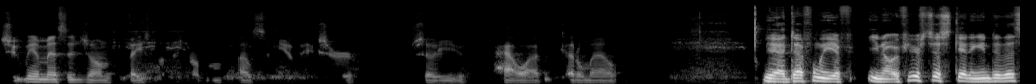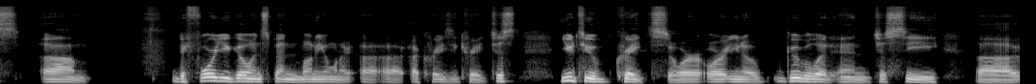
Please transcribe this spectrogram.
shoot me a message on Facebook I'll send you a picture, show you how I cut them out. Yeah, definitely. If you know, if you're just getting into this, um, before you go and spend money on a, a, a, crazy crate, just YouTube crates or or you know Google it and just see uh,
